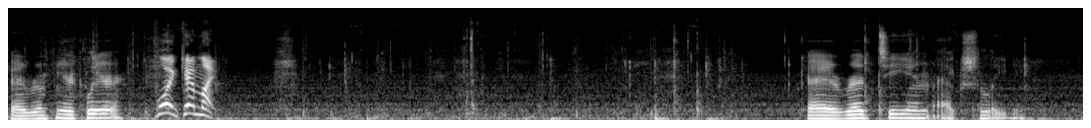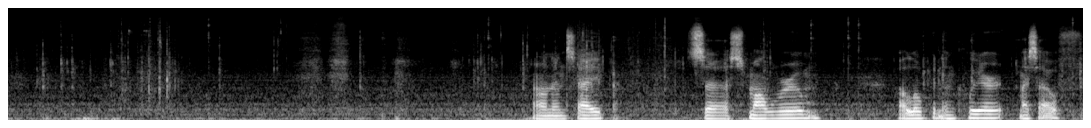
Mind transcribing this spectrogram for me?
Okay, room here clear. Deploying chem light. Okay, red team actually. On inside. It's a small room. I'll open and clear myself.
